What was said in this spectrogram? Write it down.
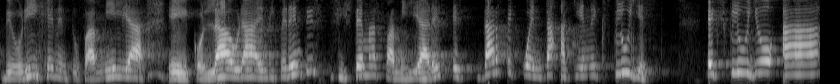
de origen, en tu familia eh, con Laura, en diferentes sistemas familiares, es darte cuenta a quién excluyes. Excluyo a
